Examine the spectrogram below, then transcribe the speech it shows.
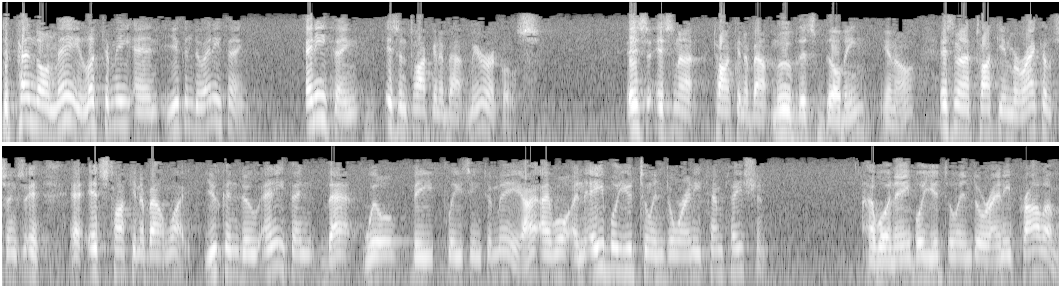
Depend on me, look to me, and you can do anything. Anything isn't talking about miracles. It's, it's not talking about move this building, you know. It's not talking miraculous things. It, it's talking about what? You can do anything that will be pleasing to me. I, I will enable you to endure any temptation. I will enable you to endure any problem,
